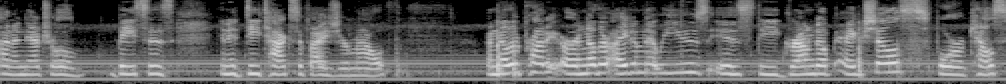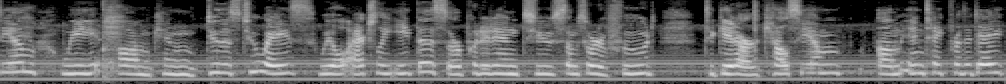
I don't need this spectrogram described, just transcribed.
on a natural basis and it detoxifies your mouth. Another product or another item that we use is the ground up eggshells for calcium. We um, can do this two ways. We'll actually eat this or put it into some sort of food to get our calcium um, intake for the day.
